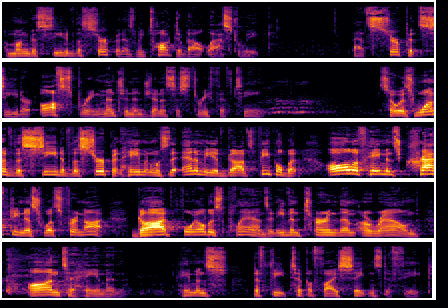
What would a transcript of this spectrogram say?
among the seed of the serpent, as we talked about last week. That serpent seed or offspring mentioned in Genesis 3:15. So, as one of the seed of the serpent, Haman was the enemy of God's people, but all of Haman's craftiness was for naught. God foiled his plans and even turned them around onto Haman. Haman's defeat typifies Satan's defeat.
